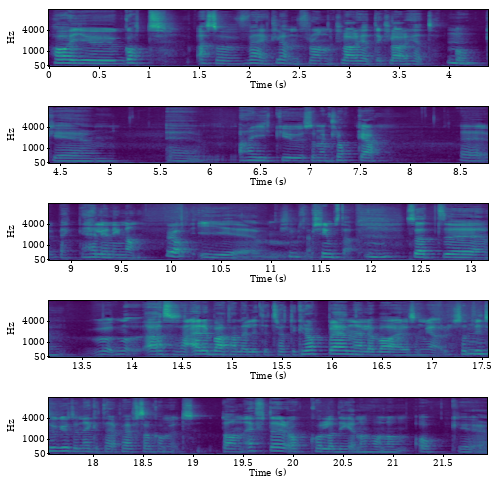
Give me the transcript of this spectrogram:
har ju gått alltså verkligen från klarhet till klarhet Mm. och eh, han gick ju som en klocka eh, helgen innan Ja. i eh, Kimstad. Kimstad. Mm. Så att eh, Alltså så här, är det bara att han är lite trött i kroppen eller vad är det som gör? Så att vi Mm. tog ut en ekoterapeut som kom ut dagen efter och kollade igenom honom och eh,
